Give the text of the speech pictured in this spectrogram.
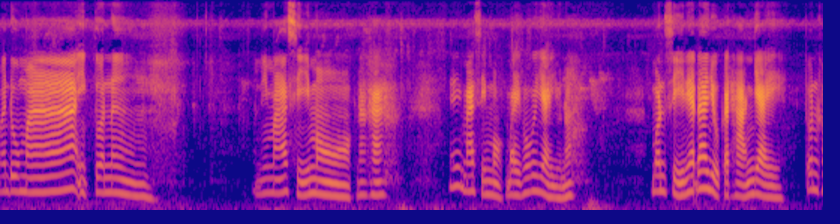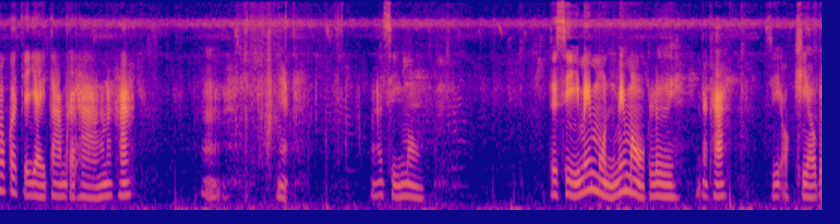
มาดูม้าอีกตัวหนึ่งอันนี้ม้าสีหมอกนะคะ เอ้ม้าสีหมอกใบเขาก็ใหญ่อยู่เนาะบนสีเนี่ยได้อยู่กระถางใหญ่ ต้นเขาก็จะใหญ่ตามกระถางนะคะอ่าเนี่ยม้าสีหมอก แต่สีไม่หม่นไม่หมอกเลยนะคะ สีออกเขียวไป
